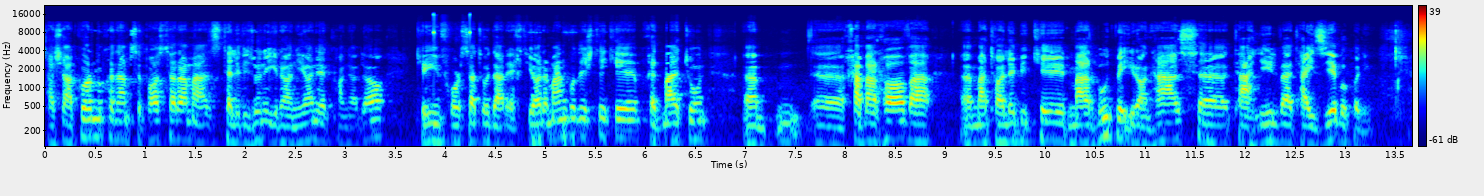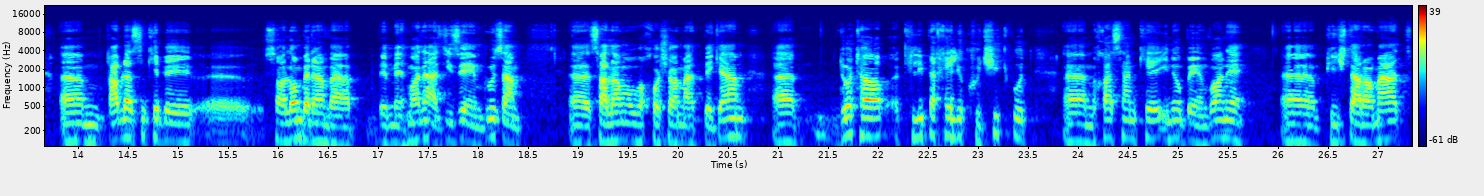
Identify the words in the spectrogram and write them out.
تشکر می‌کنم سپاس دارم از تلویزیون ایرانیان کانادا که این فرصت رو در اختیار من گذاشته که خدمتتون خبرها و مطالبی که مربوط به ایران هست تحلیل و تجزیه بکنیم. قبل از اینکه به سالن برم و به مهمان عزیز امروزم سلام و خوش آمد بگم. دو تا کلیپ خیلی کوچیک بود. می‌خواستم که اینو به عنوان پیش درآمد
